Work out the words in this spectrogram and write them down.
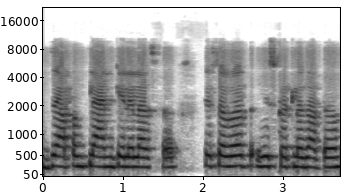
जे आपण प्लॅन केलेलं असतं ते सगळं विस्कटलं जातं.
